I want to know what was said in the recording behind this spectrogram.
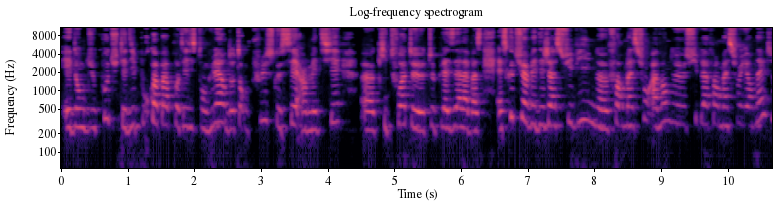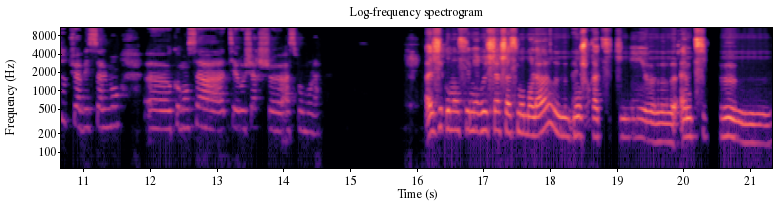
Et donc du coup, tu t'es dit pourquoi pas prothésiste ongulaire, d'autant plus que c'est un métier euh, qui toi te, plaisait à la base. Est-ce que tu avais déjà suivi une formation avant de suivre la formation Your Nails ou tu avais seulement euh, commencé à, tes recherches euh, à ce moment-là? Ah, J'ai commencé mes recherches à ce moment-là. bon, je pratiquais un petit peu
